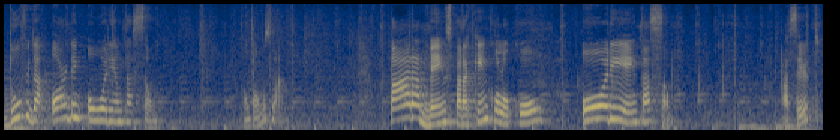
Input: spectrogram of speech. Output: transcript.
dúvida, ordem ou orientação. Então vamos lá. Parabéns para quem colocou orientação. Acertou.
